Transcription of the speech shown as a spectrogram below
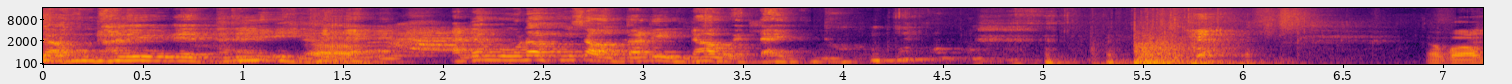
സൗന്ദളി ഇവിടെ എത്തി. എന്റെ കൂടെ അപ്പോൾ സൗന്ദളി ഉണ്ടാവില്ലായിരുന്നു അപ്പം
